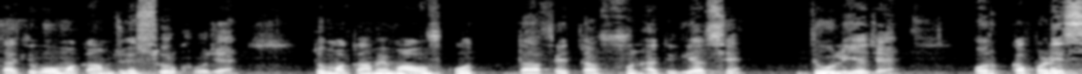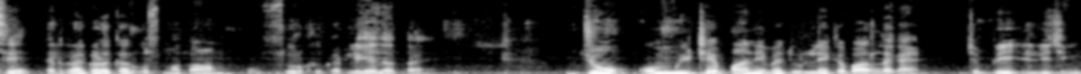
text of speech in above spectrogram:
ताकि वो मकाम जो है सुर्ख हो जाए। तो मकाम माऊफ को दाफ़े तफुन अदविया से धो लिया जाए और कपड़े से रगड़ कर उस मकाम को सुर्ख कर लिया जाता है। जोंक को मीठे पानी में धुलने के बाद लगाएँ। जब भी लीचिंग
